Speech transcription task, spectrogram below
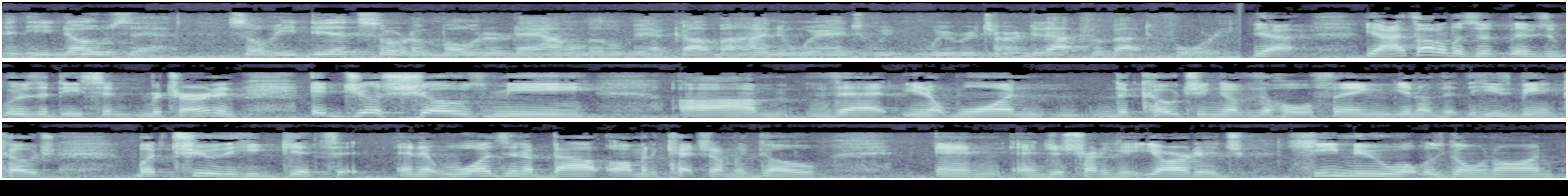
and he knows that. So he did sort of motor down a little bit, got behind the wedge. We, we returned it out to about to 40. Yeah, yeah, I thought it was a, it was, it was a decent return, and it just shows me um, that you know one the coaching of the whole thing, you know that he's being coached, but two that he gets it, and it wasn't about oh I'm going to catch it, I'm going to go. And and just trying to get yardage. He knew what was going on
